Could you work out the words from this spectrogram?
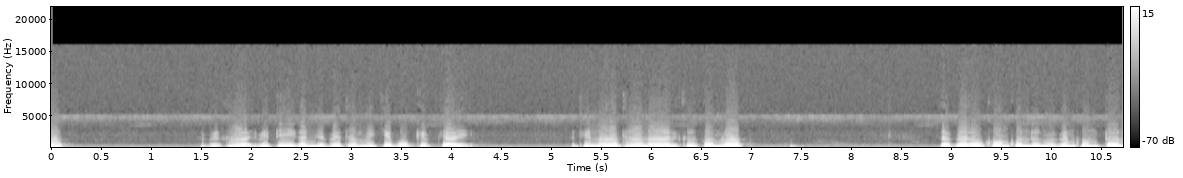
รักจะไปฆ่าจะไปตีกันจะไปทำให้เก็บอกเก็บใจอธินาทานาเนี่ยคือความรักจะไปเอาของคนอื่นมาเป็นของตน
